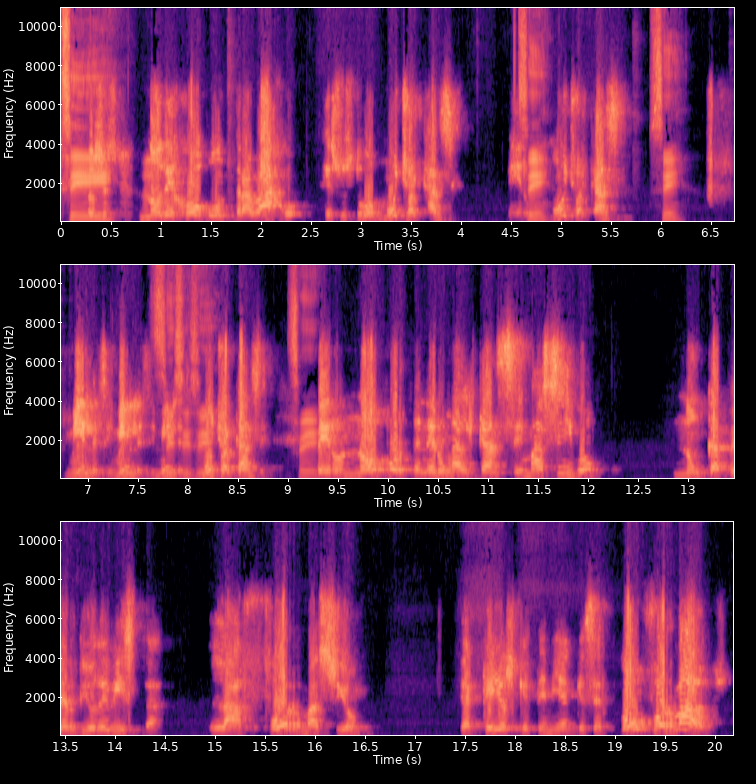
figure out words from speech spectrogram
Sí. Entonces, no dejó un trabajo Jesús tuvo mucho alcance, pero mucho alcance. Sí. Miles y miles y miles, mucho alcance. Pero no por tener un alcance masivo, nunca perdió de vista la formación de aquellos que tenían que ser conformados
